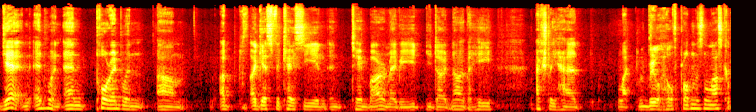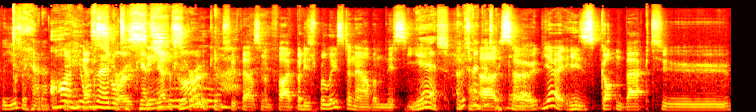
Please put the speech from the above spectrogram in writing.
yeah, and Edwyn, and poor Edwyn, um, I, I guess for Casey and, and Tim Byron, maybe you, you don't know, but he actually had like real health problems in the last couple of years. He had a Oh, he, a wasn't able to stroke- sing. He had a stroke. in 2005, but he's released an album this year. yes, Okay. Uh, fantastic. so yeah, he's gotten back to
